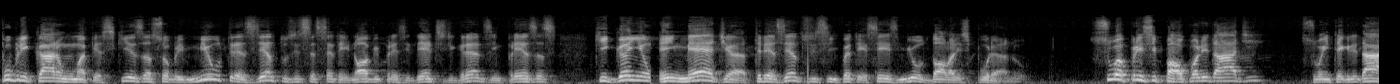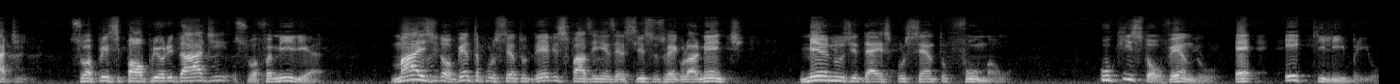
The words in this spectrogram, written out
publicaram uma pesquisa sobre 1.369 presidentes de grandes empresas que ganham em média 356 mil dólares por ano. Sua principal qualidade, sua integridade. Sua principal prioridade, sua família. Mais de 90% deles fazem exercícios regularmente. Menos de 10% fumam. O que estou vendo é equilíbrio.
